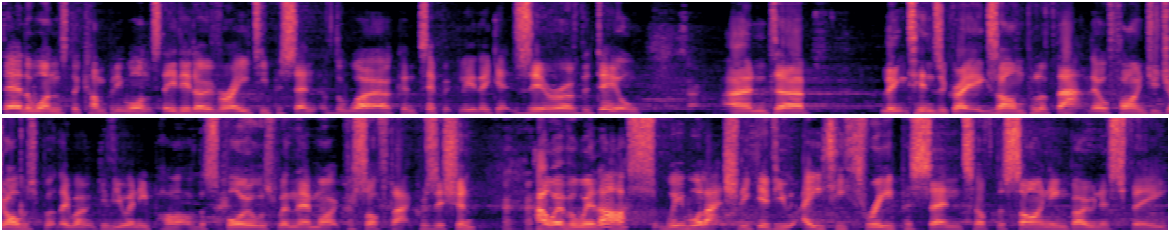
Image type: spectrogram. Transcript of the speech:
They're the ones the company wants. They did over 80% of the work and typically they get zero of the deal. And uh, LinkedIn's a great example of that. They'll find you jobs, but they won't give you any part of the spoils when they're Microsoft acquisition. However, with us, we will actually give you 83% of the signing bonus fee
